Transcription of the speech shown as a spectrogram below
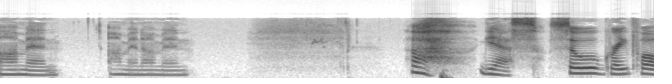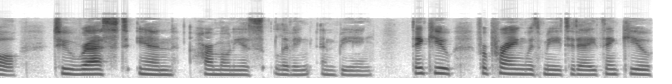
Amen. Amen. Amen. Ah, yes. So grateful to rest in harmonious living and being. Thank you for praying with me today. Thank you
